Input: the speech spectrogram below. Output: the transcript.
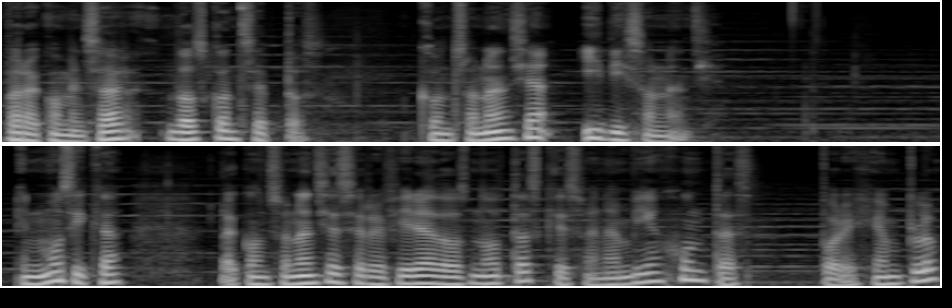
Para comenzar, dos conceptos, consonancia y disonancia. En música, la consonancia se refiere a dos notas que suenan bien juntas, por ejemplo,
